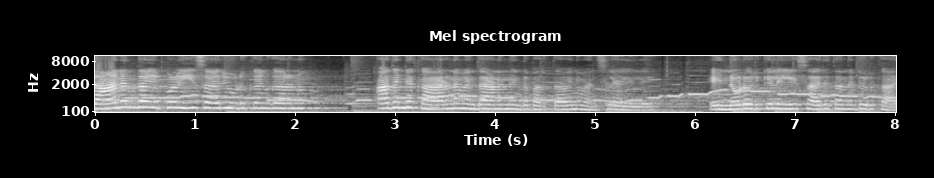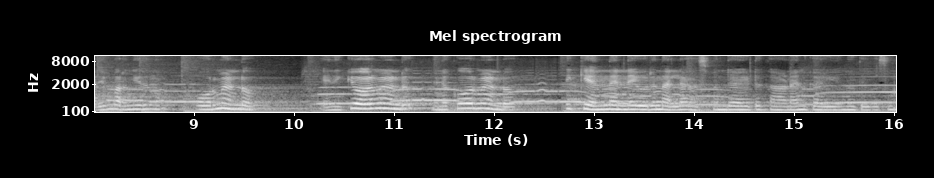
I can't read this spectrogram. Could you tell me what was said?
താനെന്താ ഇപ്പോൾ ഈ സാരി ഉടുക്കാൻ കാരണം? അതിന്റെ കാരണം എന്താണെന്ന് എന്റെ ഭർത്താവിന് മനസ്സിലായില്ലേ? എന്നോട് ഒരിക്കൽ ഈ സാരി തന്നിട്ട് ഒരു കാര്യം പറഞ്ഞിരുന്നു. ഓർമ്മയുണ്ടോ? എനിക്ക് ഓർമ്മയുണ്ട്. നിനക്ക് ഓർമ്മയുണ്ടോ? എനിക്ക് എന്നെ ഒരു നല്ല ഹസ്ബൻഡായിട്ട് കാണാൻ കഴിയുന്ന ദിവസം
